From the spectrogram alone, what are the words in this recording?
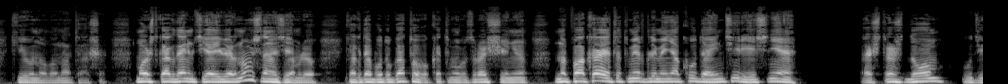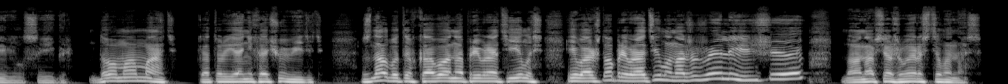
— кивнула Наташа. «Может, когда-нибудь я и вернусь на Землю, когда буду готова к этому возвращению. Но пока этот мир для меня куда интереснее». «А что ж дом?» — удивился Игорь. «Дома мать который я не хочу видеть. Знал бы ты, в кого она превратилась и во что превратила наше жилище. Но она все же вырастила нас.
